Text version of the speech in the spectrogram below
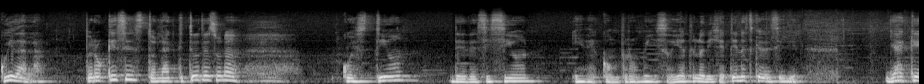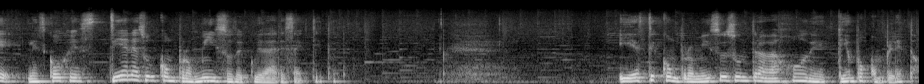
cuídala. Pero ¿qué es esto? La actitud es una cuestión de decisión y de compromiso. Ya te lo dije, tienes que decidir. Ya que le escoges, tienes un compromiso de cuidar esa actitud. Y este compromiso es un trabajo de tiempo completo,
